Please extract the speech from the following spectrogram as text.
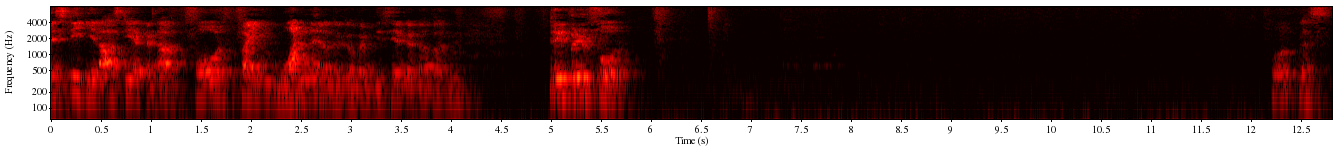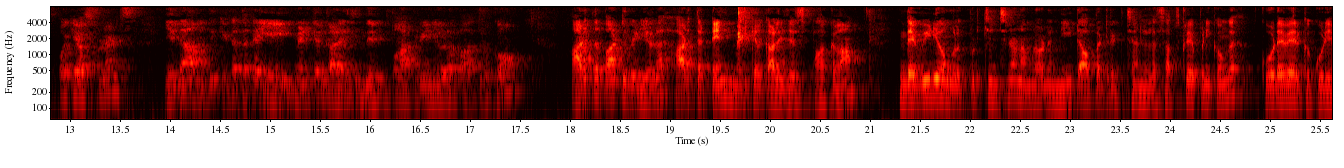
எஸ்டிக்கு last year cut off four five one இருந்திருக்கு but this year cut off வந்து ட்ரிபிள் ஃபோர் ஃபோர் பிளஸ் ஓகேவா ஸ்டூடெண்ட்ஸ் இதான் வந்து கிட்டத்தட்ட எயிட் மெடிக்கல் காலேஜ் இந்த பார்ட் வீடியோவில் பார்த்துருக்கோம். அடுத்த பாட்டு வீடியோவில் அடுத்த டென் மெடிக்கல் காலேஜஸ் பார்க்கலாம். இந்த வீடியோ உங்களுக்கு பிடிச்சிருந்துச்சுன்னா நம்மளோட நீட் ஆப்பர்ட்ரிக் சேனலில் சப்ஸ்கிரைப் பண்ணிக்கோங்க. கூடவே இருக்கக்கூடிய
